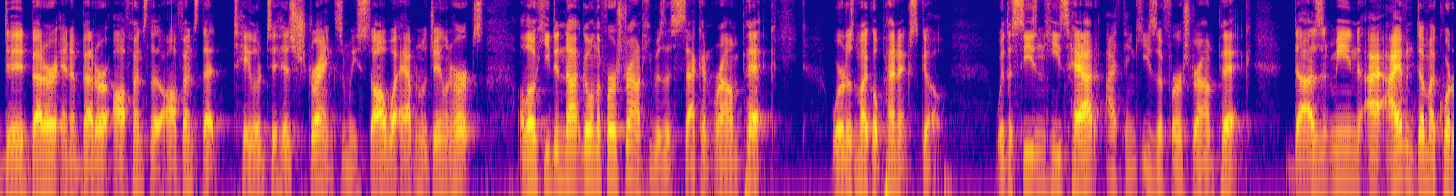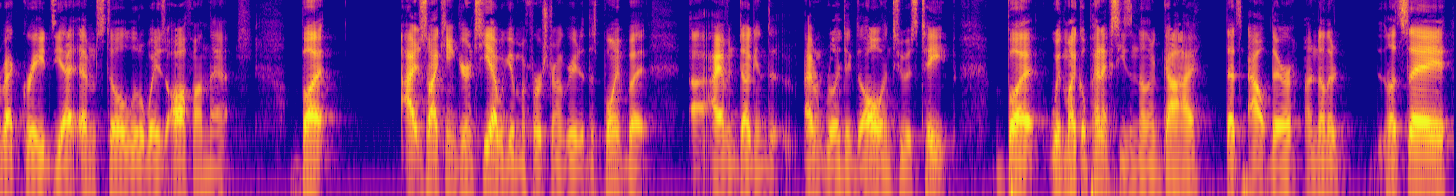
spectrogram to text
did better in a better offense, the offense that tailored to his strengths. And we saw what happened with Jalen Hurts. Although he did not go in the first round, he was a second round pick. Where does Michael Penix go? With the season he's had, I think he's a first round pick. Doesn't mean I, I haven't done my quarterback grades yet. I'm still a little ways off on that. But I so I can't guarantee I would give him a first round grade at this point, but uh, I haven't dug into I haven't really digged all into his tape. But with Michael Penix, he's another guy that's out there. Another, let's say,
